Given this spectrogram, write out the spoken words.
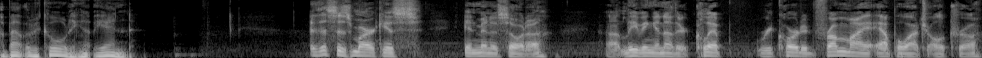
about the recording at the end. This is Marcus in Minnesota, uh, leaving another clip recorded from my Apple Watch Ultra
